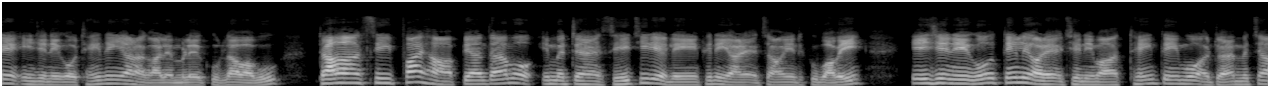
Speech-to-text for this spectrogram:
တဲ့အင်ဂျင်တွေကိုထိန်းသိမ်းရတာကလည်းမလွယ်ကူလှပါဘူးဒါဟာ C5 ဟာပြန်တမ်းဖို့အင်မတန်ဈေးကြီးတဲ့လေယာဉ်ဖြစ်နေရတဲ့အကြောင်းရင်းတစ်ခုပါပဲအင်ဂျင်တွေကိုတင်းလျော်တဲ့အခြေအနေမှာထိန်းသိမ်းဖို့အတွက်မကြာ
